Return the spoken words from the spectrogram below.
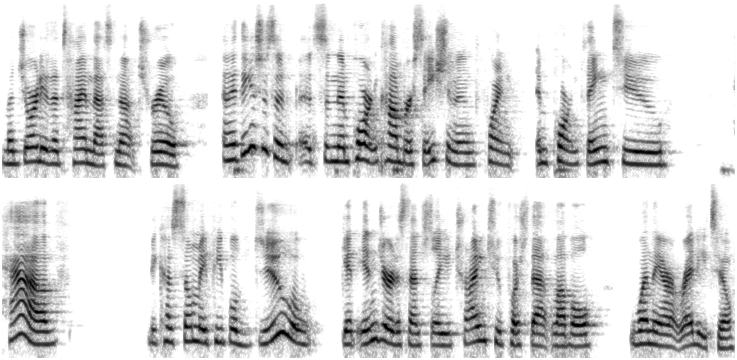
majority of the time that's not true. And i think it's just a it's an important conversation and important important thing to have because so many people do get injured essentially trying to push that level when they aren't ready to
